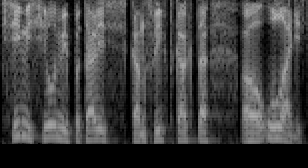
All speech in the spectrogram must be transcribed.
всеми силами пытались конфликт как-то э, уладить.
